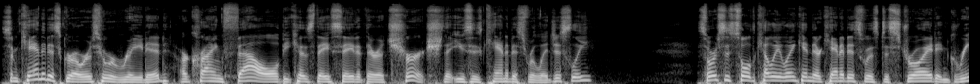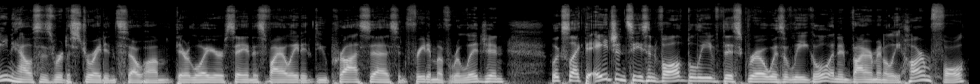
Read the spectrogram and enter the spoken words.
Some cannabis growers who were raided are crying foul because they say that they're a church that uses cannabis religiously Sources told Kelly Lincoln their cannabis was destroyed and greenhouses were destroyed in SoHum. Their lawyer saying this violated due process and freedom of religion. Looks like the agencies involved believed this grow was illegal and environmentally harmful.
